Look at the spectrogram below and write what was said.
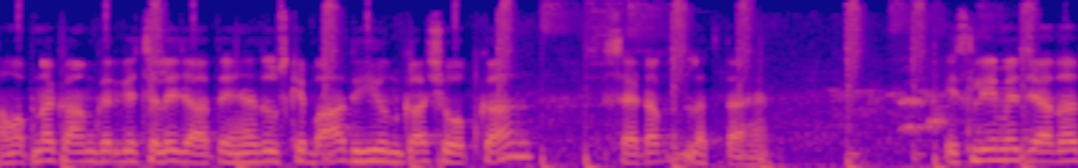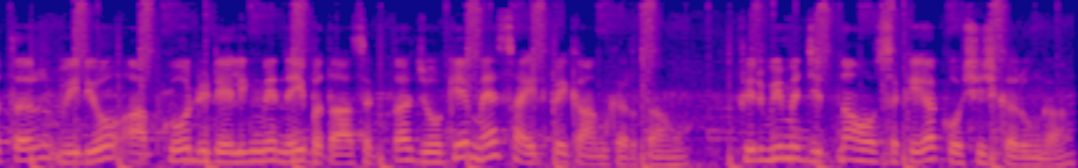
हम अपना काम करके चले जाते हैं तो उसके बाद ही उनका शॉप का सेटअप लगता है। इसलिए मैं ज़्यादातर वीडियो आपको डिटेलिंग में नहीं बता सकता, जो कि मैं साइट पे काम करता हूँ। फिर भी मैं जितना हो सकेगा कोशिश करूँगा।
